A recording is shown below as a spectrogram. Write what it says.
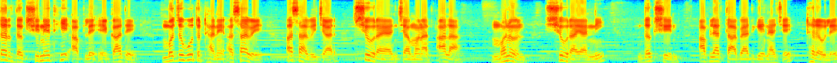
तर दक्षिणेतही आपले एखादे मजबूत ठाणे असावे असा विचार शिवरायांच्या मनात आला. म्हणून शिवरायांनी दक्षिण आपल्या ताब्यात घेण्याचे ठरवले.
